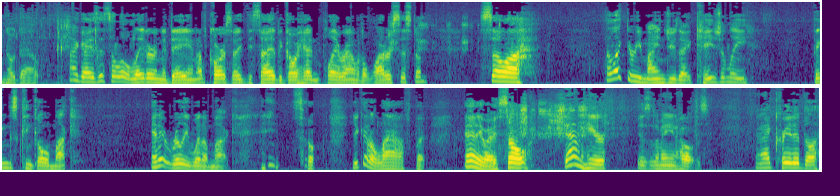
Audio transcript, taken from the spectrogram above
no doubt. Hi guys, it's a little later in the day and of course I decided to go ahead and play around with a water system. So uh, I like to remind you that occasionally things can go amok and it really went amok. so you're gonna laugh but anyway so down here is the main hose and I created a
